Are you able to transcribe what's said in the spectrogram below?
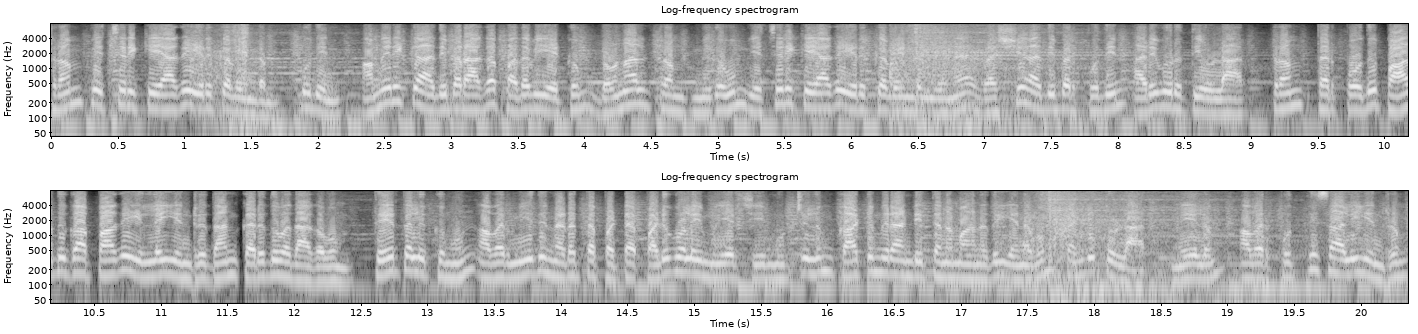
ட்ரம்ப் எச்சரிக்கையாக இருக்க வேண்டும். புதின் அமெரிக்க அதிபராக பதவியேற்கும் டொனால்ட் ட்ரம்ப் மிகவும் எச்சரிக்கையாக இருக்க வேண்டும் என ரஷ்ய அதிபர் புதின் அறிவுறுத்தியுள்ளார். ட்ரம்ப் தற்போது பாதுகாப்பாக இல்லை என்று தான் கருதுவதாகவும் தேர்தலுக்கு முன் அவர் மீது நடத்தப்பட்ட படுகொலை முயற்சி முற்றிலும் காட்டுமிராண்டித்தனமானது எனவும் கண்டித்துள்ளார். மேலும் அவர் புத்திசாலி என்றும்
